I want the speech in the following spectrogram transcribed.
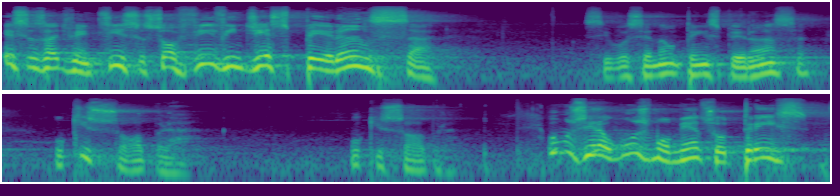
esses adventistas só vivem de esperança. Se você não tem esperança, o que sobra? O que sobra? Vamos ver alguns momentos ou três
